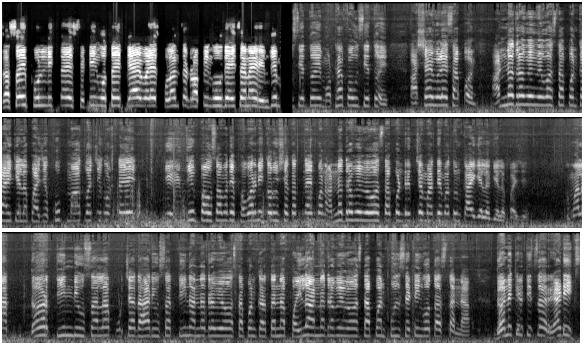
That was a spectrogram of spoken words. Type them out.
जसंही फुल निघतंय सेटिंग होतंय त्यावेळेस फुलांचं ड्रॉपिंग होऊ द्यायचं नाही रिमझिम पाऊस येतोय मोठा पाऊस येतोय. अशा वेळेस आपण अन्नद्रव्य व्यवस्थापन काय केलं पाहिजे? खूप महत्वाची गोष्ट आहे की रिमझिम पावसामध्ये फवारणी करू शकत नाही पण अन्नद्रव्य व्यवस्थापन ड्रिपच्या माध्यमातून काय केलं गेलं पाहिजे? तुम्हाला दर तीन दिवसाला पुढच्या दहा दिवसात तीन अन्नद्रव्य व्यवस्थापन करताना पहिलं अन्नद्रव्य व्यवस्थापन फुल सेटिंग होत असताना धनकीर्तीचं रॅडिक्स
